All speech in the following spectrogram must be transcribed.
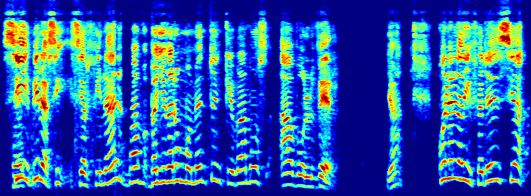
Sí, mira, si, si al final va, va, a llegar un momento en que vamos a volver, ¿ya? ¿Cuál es la diferencia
